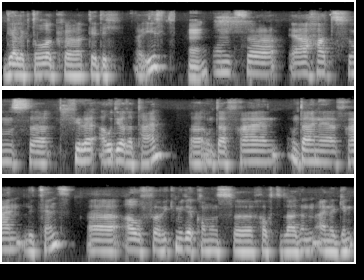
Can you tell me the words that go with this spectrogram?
Dialektolog tätig ist. Mhm. Und äh, er hat uns äh, viele Audiodateien äh, unter, freien, unter einer freien Lizenz äh, auf Wikimedia Commons äh, hochzuladen. Eine, äh,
